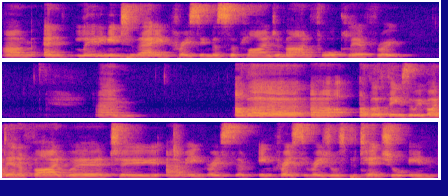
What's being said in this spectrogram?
um, and leading into that, increasing the supply and demand for Clare fruit. Um, other uh, other things that we've identified were to um, increase the increase the regional's potential in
